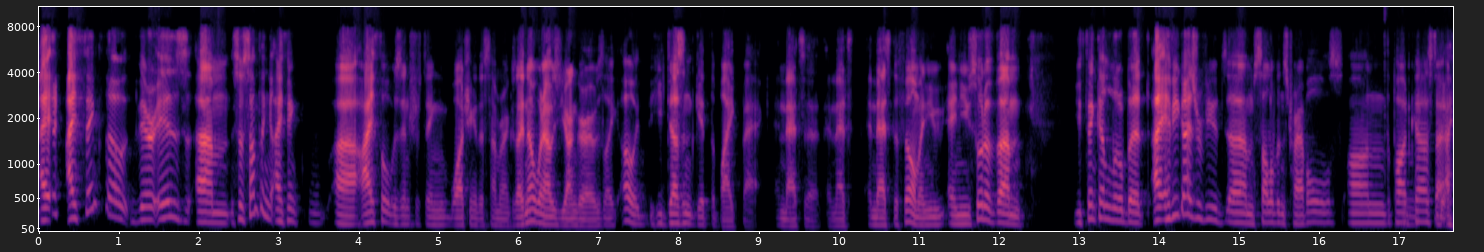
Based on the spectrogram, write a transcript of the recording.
I, I think though there is um so something I think uh, I thought was interesting watching it this time around because I know when I was younger I was like oh he doesn't get the bike back and that's it and that's and that's the film and you and you sort of um you think a little bit I, have you guys reviewed um, Sullivan's Travels on the podcast yeah. I, I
